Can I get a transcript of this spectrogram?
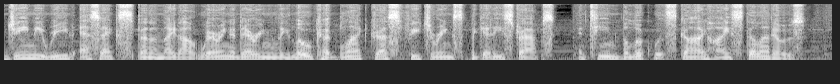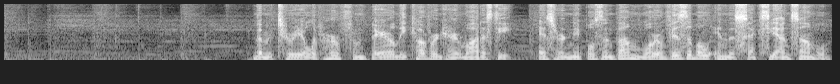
Jamie Reid SX spent a night out wearing a daringly low-cut black dress featuring spaghetti straps, and teamed the look with sky-high stilettos. The material of her from barely covered her modesty, as her nipples and bum were visible in the sexy ensemble.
